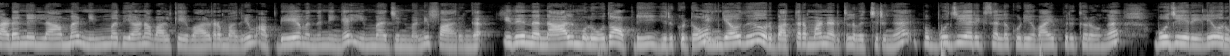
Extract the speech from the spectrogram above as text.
கடன் இல்லாமல் நிம்மதியான வாழ்க்கையை வாழ்கிற மாதிரி மாதிரியும் அப்படியே வந்து நீங்கள் இமேஜின் பண்ணி பாருங்கள் இது இந்த நாள் முழுவதும் அப்படியே இருக்கட்டும். எங்கேயாவது ஒரு பத்திரமான இடத்துல வச்சுருங்க. இப்போ பூஜை அறைக்கு செல்லக்கூடிய வாய்ப்பு இருக்கிறவங்க பூஜை அறையிலேயே ஒரு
